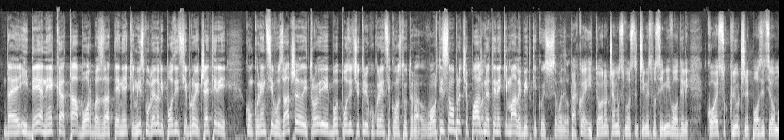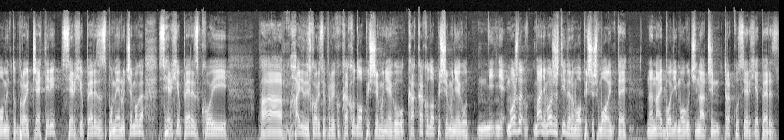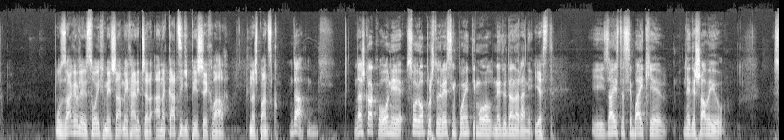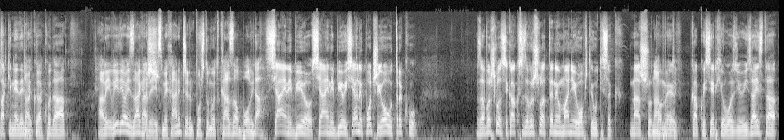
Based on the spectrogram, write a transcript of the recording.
da je ideja neka ta borba za te neke. Mi smo gledali pozicije broj 4 konkurencije vozača i, troj, i poziciju 3 u konkurenciji konstruktora. Uopšte nisam obraćao pažnju na te neke male bitke koje su se vodile. Tako je, i to je ono čemu smo, čime smo se i mi vodili. Koje su ključne pozicije u ovom momentu? Broj 4, Sergio Perez, spomenut ćemo ga. Sergio Perez koji Pa, hajde da iskoristimo priliku, kako da opišemo njegovu, kako, kako da opišemo njegovu, nje, nje, možda, Vanja, možeš ti da nam opišeš, molim te, na najbolji mogući način trku Serhija Pereza. U zagrljaju svojih meša, mehaničara, a na kacigi piše hvala na španskom. Da, znaš kako, on je svoj oproštoj Racing Point imao nedelju dana ranije. Jeste. I zaista se bajke ne dešavaju svaki nedelje, tako, tako da Ali vidi ovaj zagrade, Znaš- Znaš, mehaničar, pošto mu je otkazao bolid. Da, sjajan je bio, sjajan je bio i sjajan je počeo i ovu trku. Završilo se kako se završilo, te ne umanjuje uopšte utisak naš o tome Naprotiv. kako je Sergio vozio. I zaista,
